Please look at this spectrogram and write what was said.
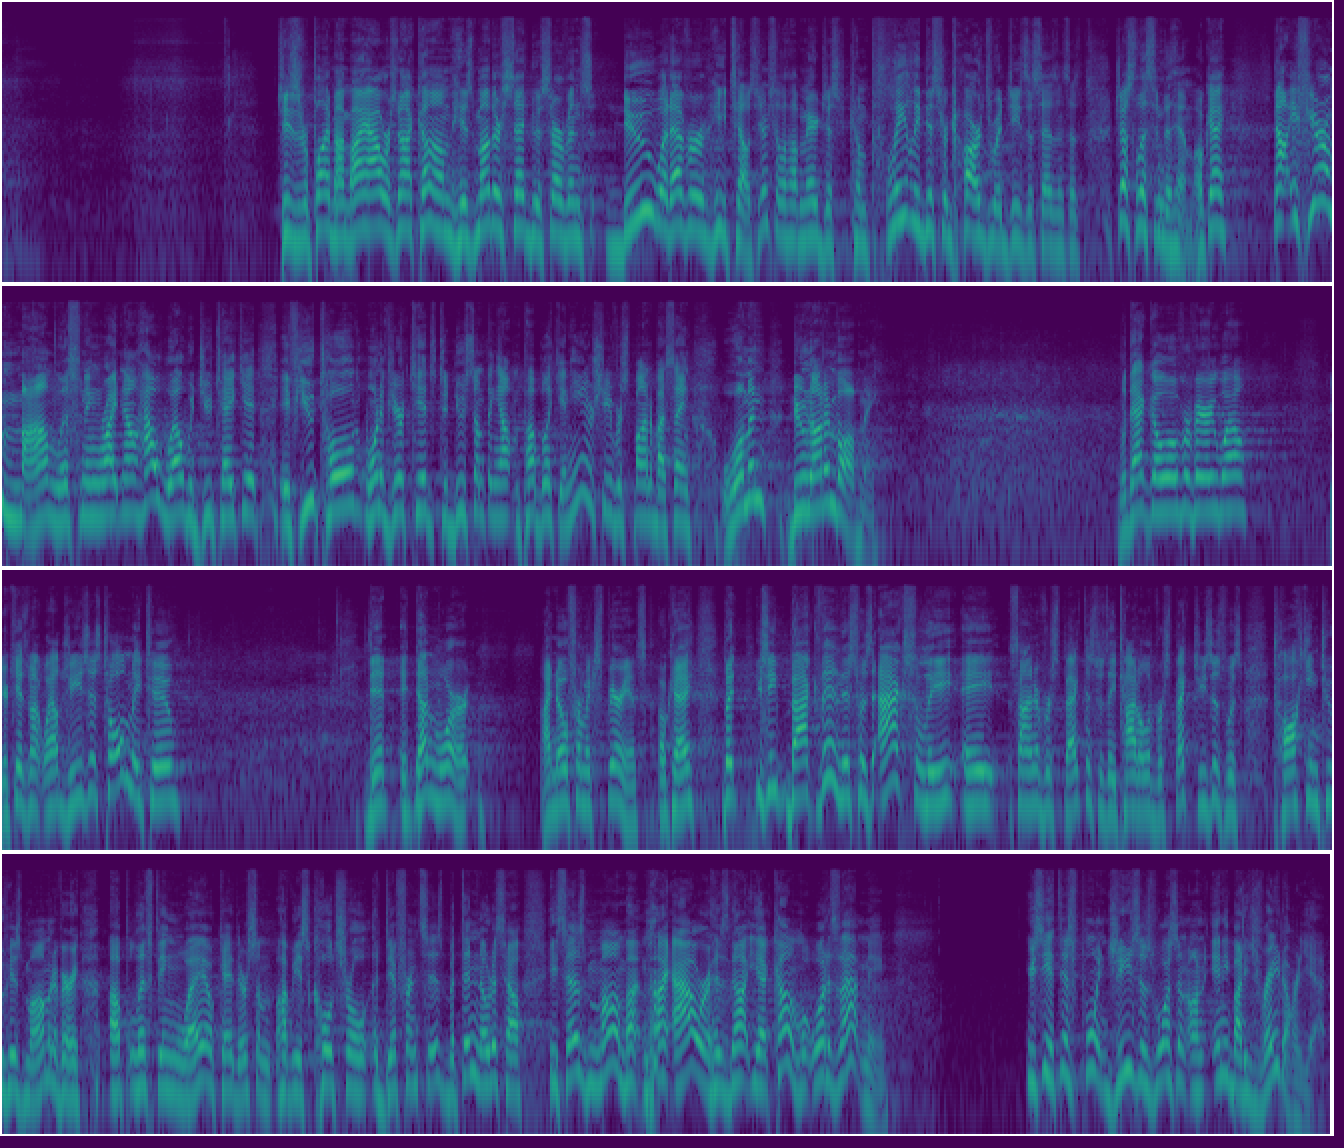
Jesus replied, my, my hour's not come. His mother said to his servants, Do whatever he tells you. Don't you love how Mary just completely disregards what Jesus says and says, Just listen to him, okay? Now, if you're a mom listening right now, how well would you take it if you told one of your kids to do something out in public and he or she responded by saying, Woman, do not involve me? Would that go over very well? Your kids might, well, Jesus told me to. It doesn't work. I know from experience, okay? But you see, back then, this was actually a sign of respect. This was a title of respect. Jesus was talking to his mom in a very uplifting way, okay? There's some obvious cultural differences, but then notice how he says, Mom, my, my hour has not yet come. What does that mean? You see, at this point, Jesus wasn't on anybody's radar yet.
